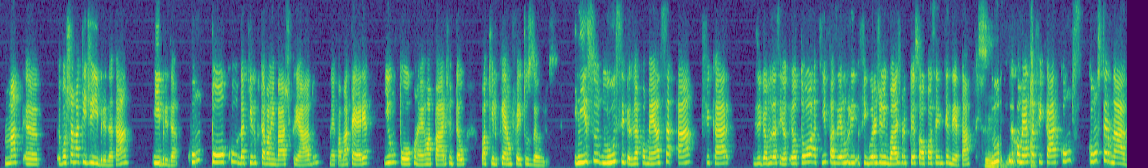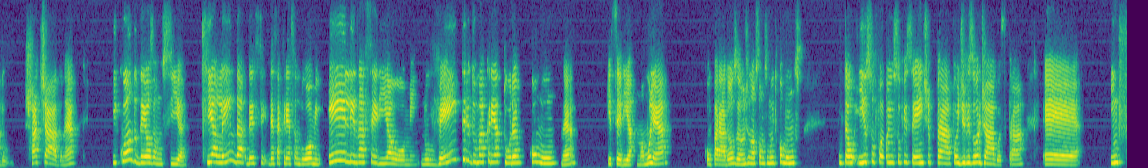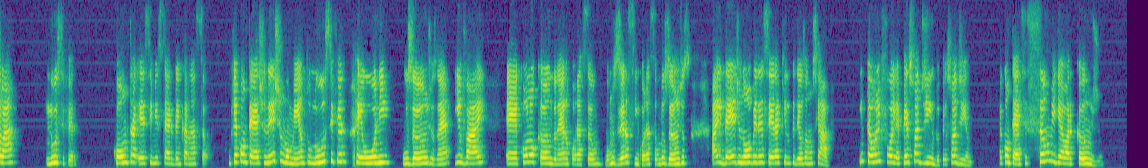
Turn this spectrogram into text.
uh, eu vou chamar aqui de híbrida, tá? Híbrida, com um pouco daquilo que estava lá embaixo criado, né, com a matéria, e um pouco, né, uma parte, então, com aquilo que eram feitos os anjos. E nisso, Lúcifer já começa a ficar, digamos assim, eu estou aqui fazendo figura de linguagem para que o pessoal possa entender, tá? Sim. Lúcifer começa a ficar consternado, chateado, né? E quando Deus anuncia que além da, desse, dessa criação do homem, ele nasceria homem no ventre de uma criatura comum, né? Que seria uma mulher, comparado aos anjos, nós somos muito comuns. Então, isso foi o suficiente para. Foi divisor de águas para é, inflar Lúcifer contra esse mistério da encarnação. O que acontece neste momento? Lúcifer reúne os anjos, né? E vai é, colocando né, no coração, vamos dizer assim, coração dos anjos, a ideia de não obedecer aquilo que Deus anunciava. Então ele foi né, persuadindo, persuadindo. O que acontece? São Miguel Arcanjo,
